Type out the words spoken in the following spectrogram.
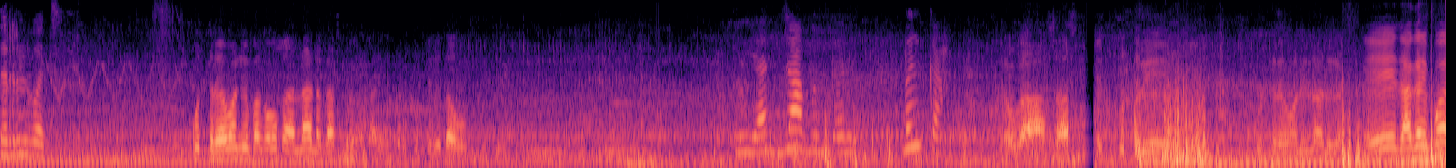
तर वच कुत्र्यावानी बघा बघा लांडगा असतो कुत्रे जाऊ यात जा बंदर बंद का? बघा असं असते कुत्रे. कुत्र्यावानी लांडगा ए जागा रे प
